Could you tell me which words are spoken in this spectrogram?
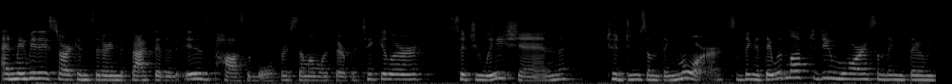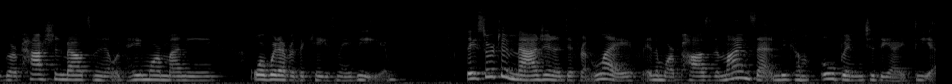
And maybe they start considering the fact that it is possible for someone with their particular situation to do something more, something that they would love to do more, something that they would be more passionate about, something that would pay more money, or whatever the case may be. They start to imagine a different life in a more positive mindset and become open to the idea.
